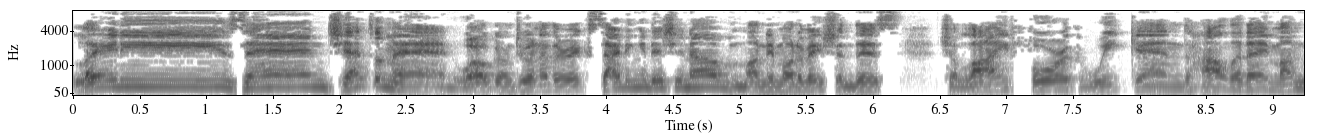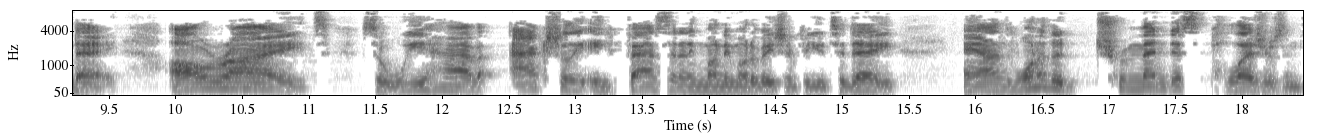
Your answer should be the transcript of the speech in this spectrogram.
Ladies and gentlemen, welcome to another exciting edition of Monday Motivation this July 4th weekend holiday Monday. All right, so we have actually a fascinating Monday Motivation for you today. And one of the tremendous pleasures and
